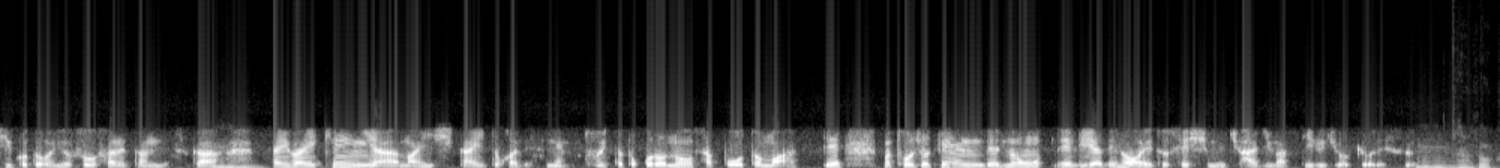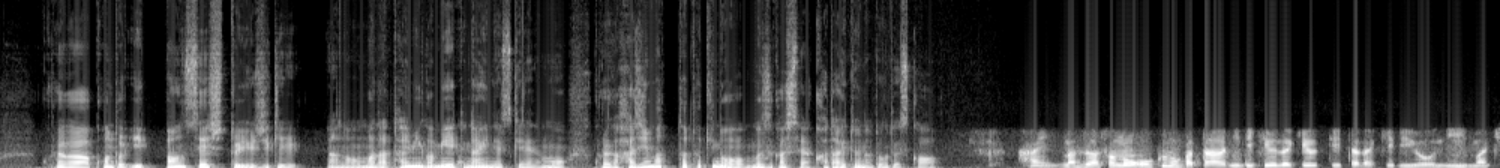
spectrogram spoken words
しいことが予想されたんですが、うん、幸い県やまあ医師会とかですねそういったところのサポートもあって、まあ、東条県でのエリアでの、えっと、接種も一応始まっている状況です。うん、なるほど。これが今度、一般接種という時期あの、まだタイミングが見えてないんですけれども、これが始まった時の難しさや課題というのはどうですか？はい、まずはその多くの方にできるだけ打っていただけるように、まあ、自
